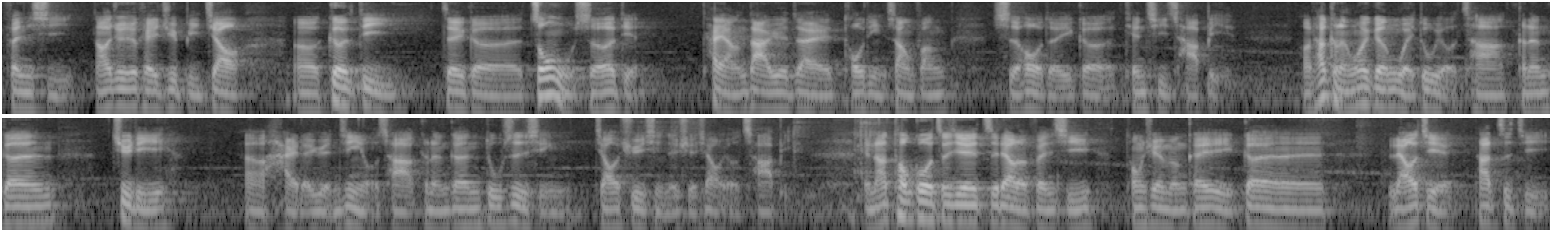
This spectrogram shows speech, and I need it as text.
分析，然后就是可以去比较呃各地这个中午十二点。太阳大约在头顶上方时候的一个天气差别，啊，它可能会跟纬度有差，可能跟距离呃海的远近有差，可能跟都市型、郊区型的学校有差别。那透过这些资料的分析，同学们可以更了解他自己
